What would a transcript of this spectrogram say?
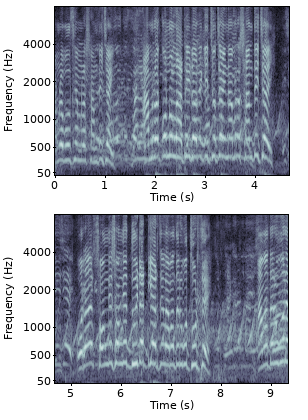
আমরা বলছি আমরা শান্তি চাই। আমরা কোনো লাঠি ডারে কিছু চাই না আমরা শান্তি চাই। ওরা সঙ্গে সঙ্গে দুইটা টিয়ার সেল আমাদের উপর ছুটছে। আমাদের উপরে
